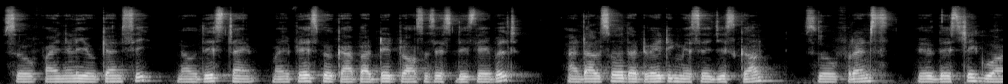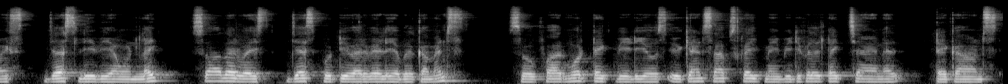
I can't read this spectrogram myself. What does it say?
so finally you can see now this time my Facebook app update process is disabled and also that waiting message is gone. So friends if this trick works just leave your one like so otherwise just put your valuable comments. So for more tech videos you can subscribe my beautiful tech channel Teconz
